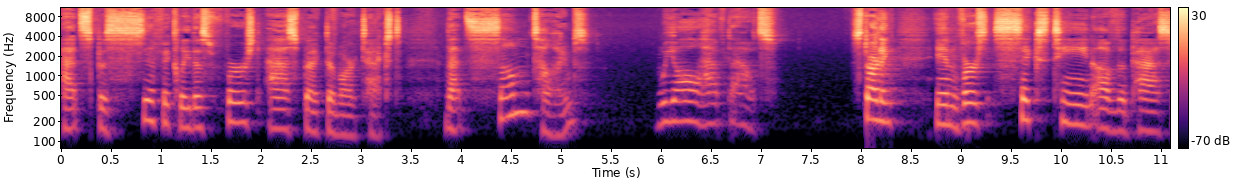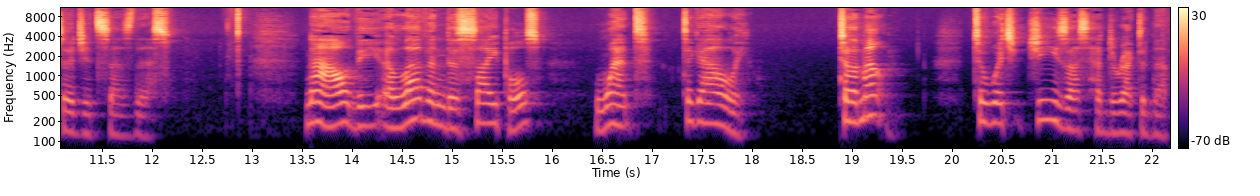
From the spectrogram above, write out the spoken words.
at specifically this first aspect of our text that sometimes we all have doubts. Starting in verse 16 of the passage, it says this Now the eleven disciples went to Galilee, to the mountain to which Jesus had directed them.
